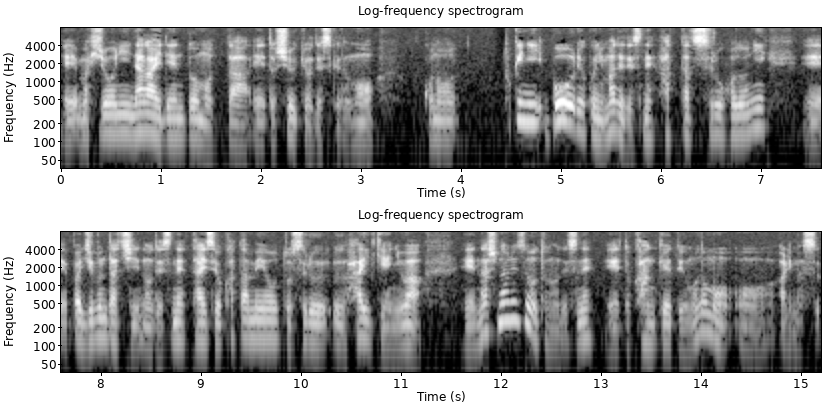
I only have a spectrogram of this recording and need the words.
えー、まあ、非常に長い伝統を持った、えーと、宗教ですけどもこの時に暴力にまでですね発達するほどに、えー、やっぱり自分たちのですね体制を固めようとする背景には、えー、ナショナリズムとのですね、えーと関係というものもあります。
